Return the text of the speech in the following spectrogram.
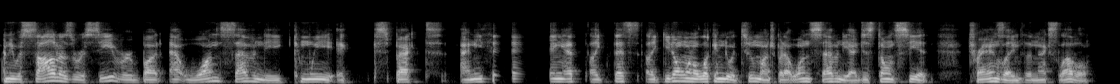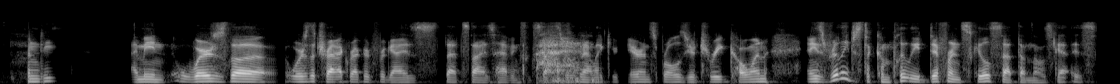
and he was solid as a receiver. But at 170, can we expect anything at like this? Like you don't want to look into it too much, but at 170, I just don't see it translating to the next level. I mean, where's the where's the track record for guys that size having success? We're looking at like your Darren Sproles, your Tarik Cohen, and he's really just a completely different skill set than those guys.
